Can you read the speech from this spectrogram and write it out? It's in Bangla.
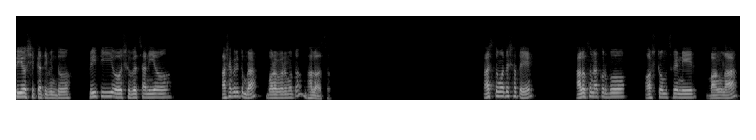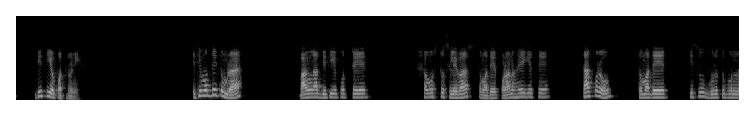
প্রিয় শিক্ষার্থীবৃন্দ, প্রীতি ও শুভেচ্ছা নিয়েও আশা করি তোমরা বরাবরের মতো ভালো আছো। আজ তোমাদের সাথে আলোচনা করব অষ্টম শ্রেণির বাংলা দ্বিতীয় পত্র নিয়ে। ইতিমধ্যেই তোমরা বাংলা দ্বিতীয় পত্রের সমস্ত সিলেবাস তোমাদের পড়ানো হয়ে গেছে। তারপরেও তোমাদের কিছু গুরুত্বপূর্ণ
